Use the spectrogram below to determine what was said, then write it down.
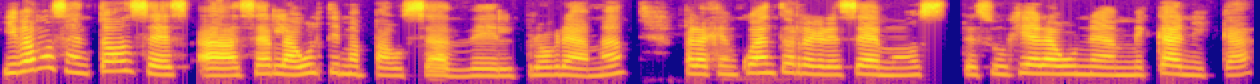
Y vamos entonces a hacer la última pausa del programa para que en cuanto regresemos te sugiera una mecánica,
